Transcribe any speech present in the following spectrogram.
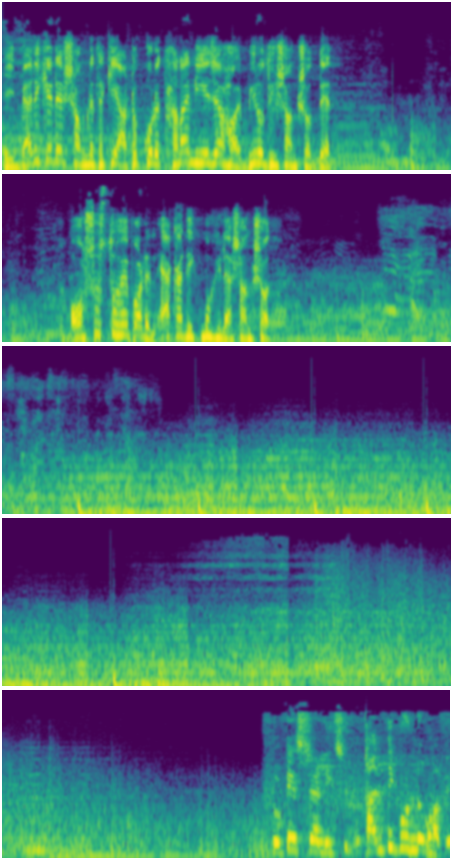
এই ব্যারিকেডের সামনে থেকে আটক করে থানায় নিয়ে যাওয়া হয় বিরোধী সাংসদদের। অসুস্থ হয়ে পড়েন একাধিক মহিলা সাংসদ। প্রোটেস্ট র্যালি ছিল, শান্তিপূর্ণভাবে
